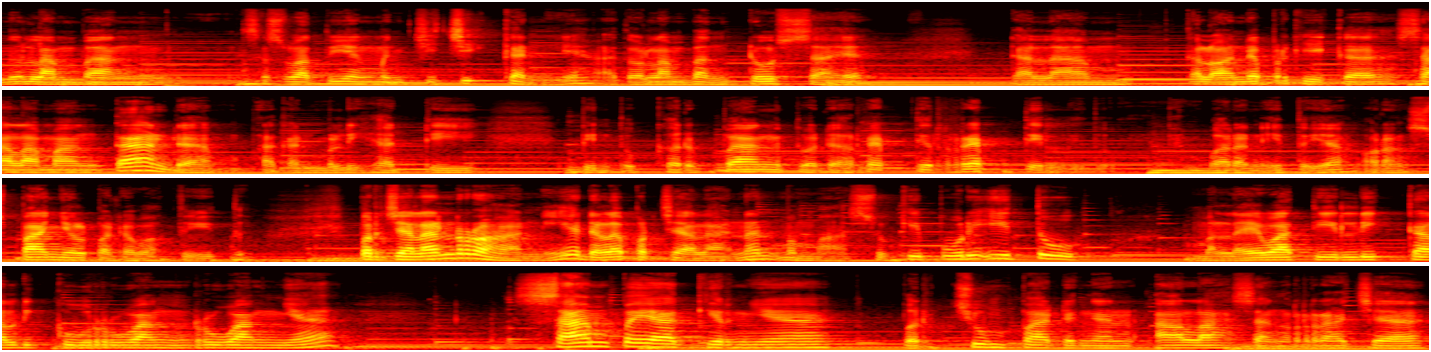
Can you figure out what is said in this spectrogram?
itu lambang sesuatu yang mencicikkan ya atau lambang dosa ya dalam kalau Anda pergi ke Salamangka Anda akan melihat di pintu gerbang itu ada reptil-reptil itu gambaran itu ya orang Spanyol pada waktu itu perjalanan rohani adalah perjalanan memasuki puri itu melewati lika-liku ruang-ruangnya sampai akhirnya berjumpa dengan Allah Sang Raja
